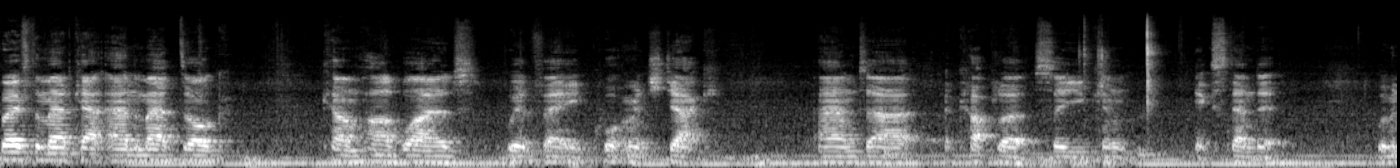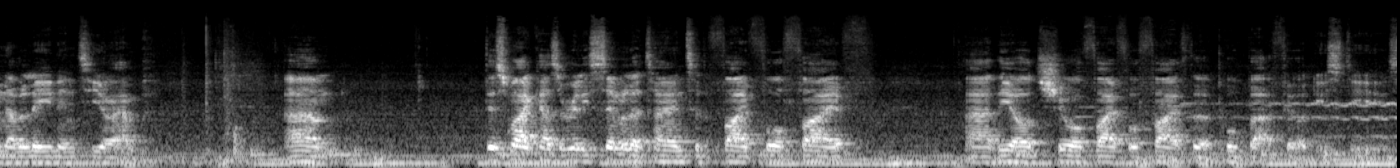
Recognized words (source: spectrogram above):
Both the Mad Cat and the Mad Dog come hardwired with a quarter inch jack and uh, a coupler so you can extend it with another lead into your amp. Um, this mic has a really similar tone to the 545, uh, the old Shure 545 that Paul Butterfield used to use.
